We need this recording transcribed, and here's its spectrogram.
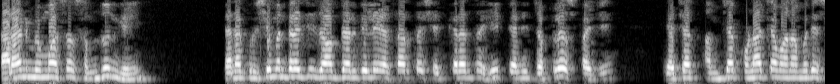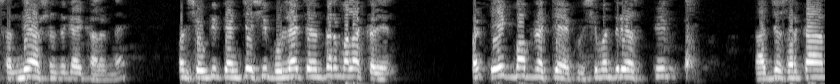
कारण मीमांसा समजून घेईन त्यांना कृषी मंत्र्याची जबाबदारी दिली याचा अर्थ शेतकऱ्यांचं हित त्यांनी जपलंच पाहिजे. याच्यात आमच्या कोणाच्या मनामध्ये संदेह असण्याचं काही कारण नाही. पण शेवटी त्यांच्याशी बोलल्याच्या नंतर मला कळेल. पण एक बाब नक्की आहे कृषी मंत्री असतील राज्य सरकार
